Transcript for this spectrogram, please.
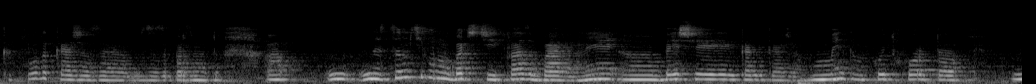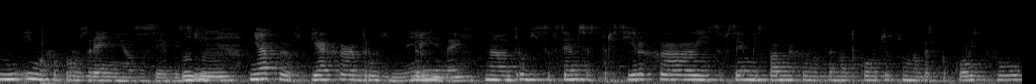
какво да кажа за, за забързването? А, не съм сигурна обаче, че и това забавяне а, беше, как да кажа, момента в който хората имаха прозрения за себе си. Mm-hmm. Някои успяха, други не. Други не. На други съвсем се стресираха и съвсем изпаднаха в едно такова чувство на безпокойство.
